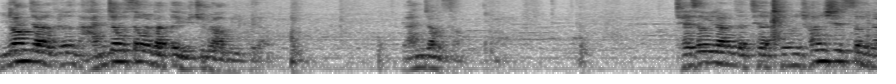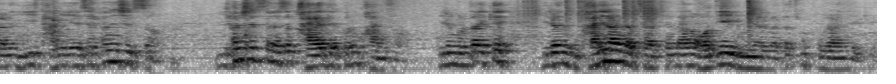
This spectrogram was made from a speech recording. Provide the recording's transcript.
인왕자들은 안정성을 갖다 유지를 하고 있고요. 안정성. 재성이라는 자체 같은 경우는 현실성이라는 이 단위에서 현실성. 이 현실성에서 가야 될 거는 관성. 이런 걸 다 이렇게 이런 관이라는 자체 같은 나는 어디에 있느냐를 갖다 좀 보라는 얘기예요.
